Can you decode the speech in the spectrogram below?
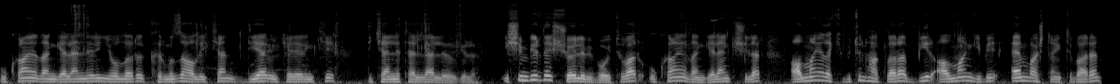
Ukrayna'dan gelenlerin yolları kırmızı halıyken diğer ülkelerinki dikenli tellerle örgülü. İşin bir de şöyle bir boyutu var. Ukrayna'dan gelen kişiler Almanya'daki bütün haklara bir Alman gibi en baştan itibaren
